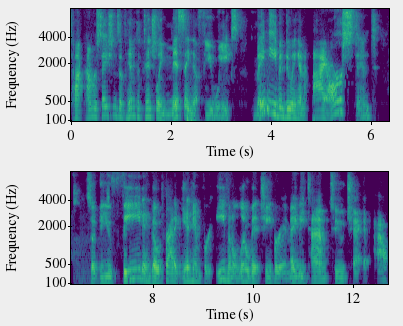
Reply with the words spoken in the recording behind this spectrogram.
conversations of him potentially missing a few weeks, maybe even doing an IR stint. So do you feed and go try to get him for even a little bit cheaper? It may be time to check it out.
